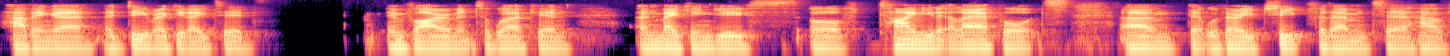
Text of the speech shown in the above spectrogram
having a, a deregulated environment to work in and making use of tiny little airports um, that were very cheap for them to have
